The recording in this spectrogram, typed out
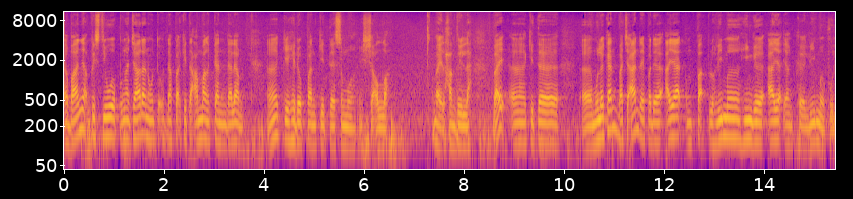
uh, banyak peristiwa pengajaran untuk dapat kita amalkan dalam uh, kehidupan kita semua insya-Allah baik alhamdulillah baik uh, kita uh, mulakan bacaan daripada ayat 45 hingga ayat yang ke-50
